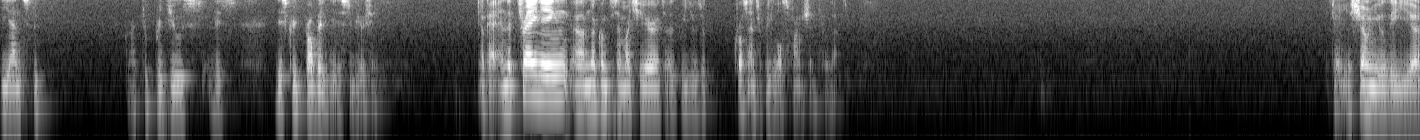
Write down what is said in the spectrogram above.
the end to, uh, to produce this discrete probability distribution. Okay, and the training, I'm not going to say much here, so we use a cross-entropy loss function for that. Okay, just showing you the, uh,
